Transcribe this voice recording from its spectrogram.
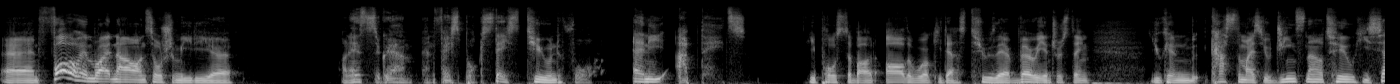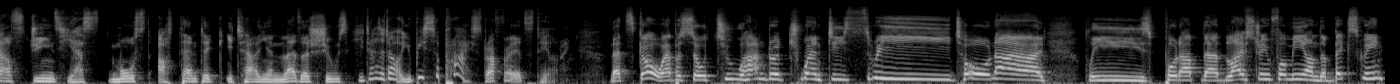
And follow him right now on social media on Instagram and Facebook. Stay tuned for any updates. He posts about all the work he does too. They're very interesting. You can customize your jeans now too. He sells jeans. He has most authentic Italian leather shoes. He does it all. You'd be surprised. Raffaele's tailoring. Let's go. Episode 223 tonight. Please put up that live stream for me on the big screen.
